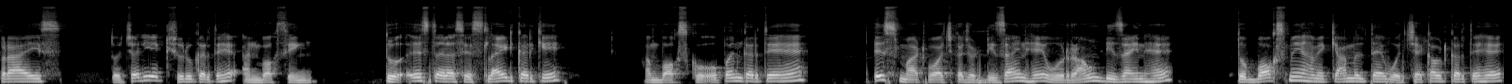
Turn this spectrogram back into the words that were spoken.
प्राइस। तो चलिए शुरू करते हैं अनबॉक्सिंग। तो इस तरह से स्लाइड करके हम बॉक्स को ओपन करते हैं। इस स्मार्ट वॉच का जो डिज़ाइन है, वो राउंड डिज़ाइन है। तो बॉक्स में हमें क्या मिलता है, वो चेकआउट करते हैं।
